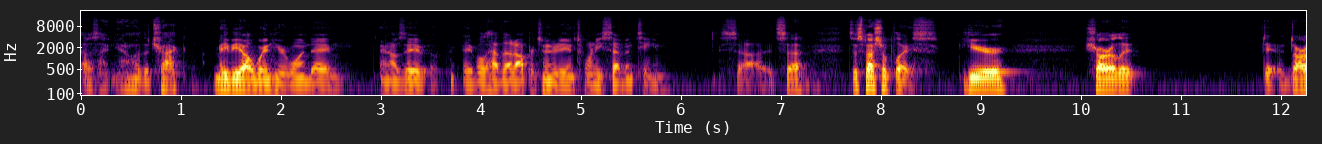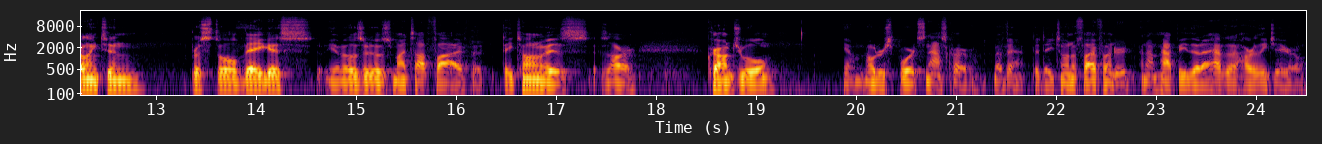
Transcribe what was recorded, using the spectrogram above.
I was like, you know what, the track, maybe I'll win here one day. And I was able, able to have that opportunity in 2017. So it's a, it's a special place. Here, Charlotte, Darlington, Bristol, Vegas, you know, those are, those are my top five. But Daytona is, is our crown jewel you know, motorsports NASCAR event, the Daytona 500, and I'm happy that I have the Harley J. Earl.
